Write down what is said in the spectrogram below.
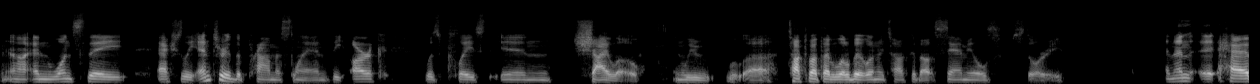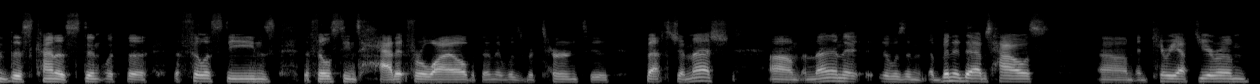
Uh, and once they actually entered the promised land, the ark was placed in Shiloh. And we uh, talked about that a little bit when we talked about Samuel's story. And then it had this kind of stint with the, the Philistines. The Philistines had it for a while, but then it was returned to Beth Shemesh. Um, and then it, it was in Abinadab's house um, in Kiriath Jearim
